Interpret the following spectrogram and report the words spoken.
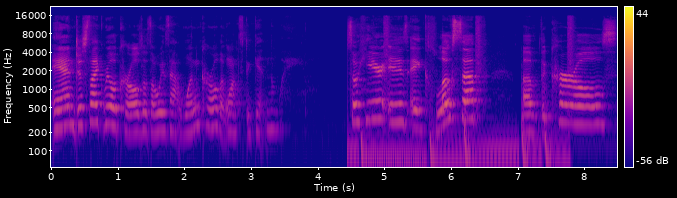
And just like real curls, there's always that one curl that wants to get in the way. So here is a close-up of the curls.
